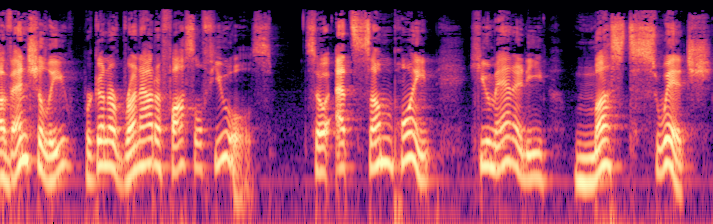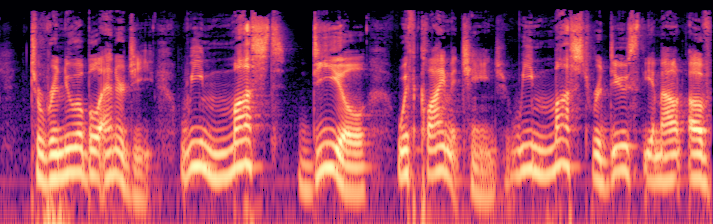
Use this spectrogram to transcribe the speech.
eventually we're going to run out of fossil fuels. So at some point, humanity must switch to renewable energy. We must deal with climate change. We must reduce the amount of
